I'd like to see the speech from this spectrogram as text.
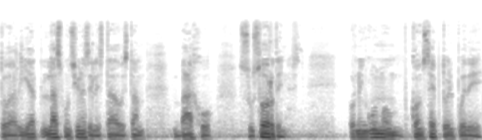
todavía las funciones del Estado están bajo sus órdenes. Por ningún concepto él puede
